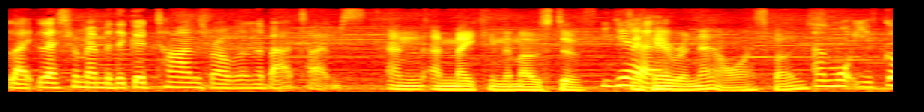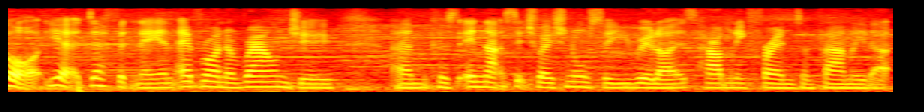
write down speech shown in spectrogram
Like, let's remember the good times rather than the bad times. And, and making the most of yeah. the here and now, I suppose. And what you've got, yeah, definitely. And everyone around you. Because um, in that situation, also, you realise how many friends and family that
